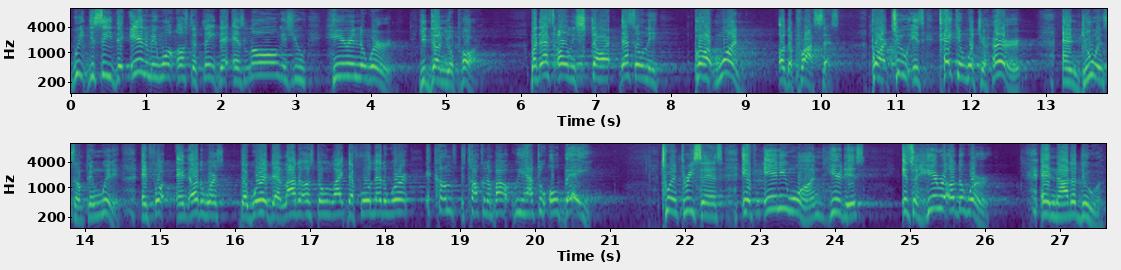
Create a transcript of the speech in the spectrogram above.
We, you see, the enemy want us to think that as long as you hearing the word, you've done your part. But that's only start, that's only part one of the process. Part two is taking what you heard and doing something with it. And for in other words, the word that a lot of us don't like, that four-letter word, it comes, it's talking about we have to obey. 23 says, If anyone, hear this, is a hearer of the word and not a doer,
